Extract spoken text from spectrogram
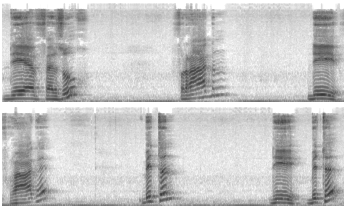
der Versuch, fragen, die Frage, bitten, die Bitte,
